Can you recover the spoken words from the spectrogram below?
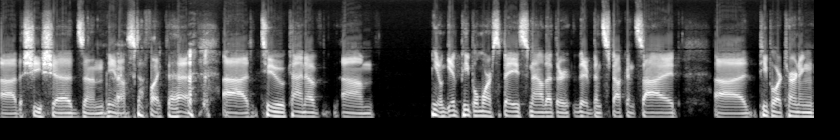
uh, the she sheds and you know stuff like that uh, to kind of um, you know give people more space now that they're they've been stuck inside. Uh, people are turning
